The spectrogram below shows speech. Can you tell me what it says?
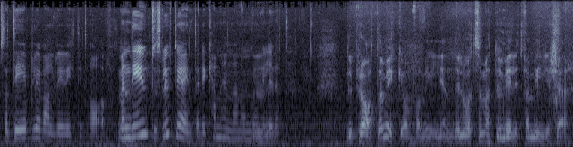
så det blev aldrig riktigt av. Men det utesluter jag inte, det kan hända någon gång Mm. i livet. Du pratar mycket om familjen. Det låter som att du är Mm. väldigt familjekär.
